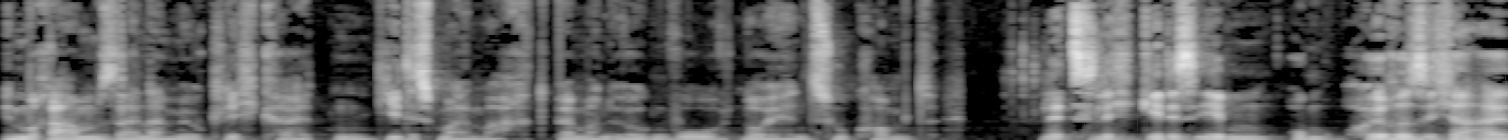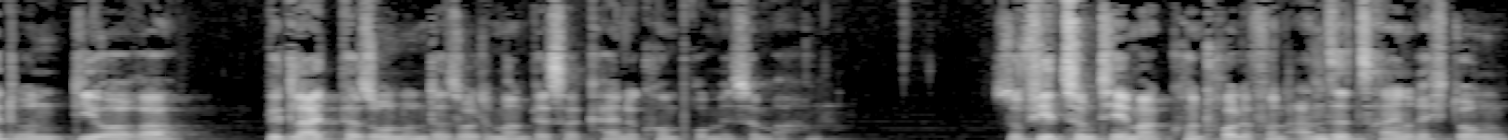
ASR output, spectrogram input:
im Rahmen seiner Möglichkeiten jedes Mal macht, wenn man irgendwo neu hinzukommt. Letztlich geht es eben um eure Sicherheit und die eurer Begleitperson und da sollte man besser keine Kompromisse machen. So viel zum Thema Kontrolle von Ansitzeinrichtungen.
